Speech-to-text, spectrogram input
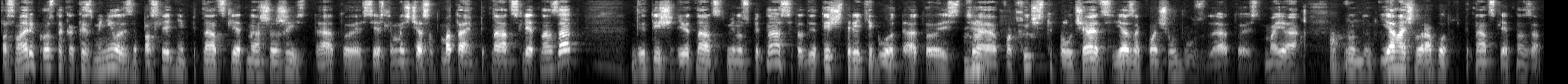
посмотри просто, как изменилась за последние 15 лет наша жизнь. Да? То есть если мы сейчас отмотаем 15 лет назад, 2019 минус 15 это 2003 год, да, то есть mm-hmm. фактически получается я закончил вуз, да, то есть моя, ну, я начал работать 15 лет назад.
